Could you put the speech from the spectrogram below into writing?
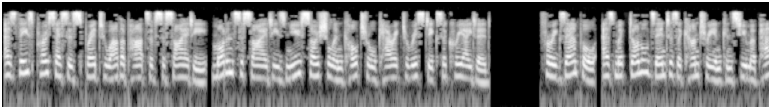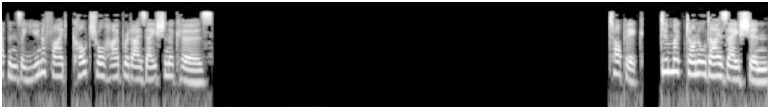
As these processes spread to other parts of society, modern society's new social and cultural characteristics are created. For example, as McDonald's enters a country and consumer patterns are unified, cultural hybridization occurs. Topic: Demcdonaldization.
